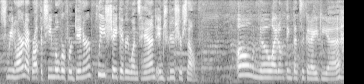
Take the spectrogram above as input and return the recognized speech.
Sweetheart, I brought the team over for dinner. Please shake everyone's hand. Introduce yourself. Oh no, I don't think that's a good idea.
